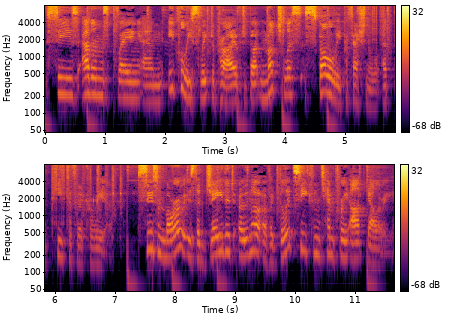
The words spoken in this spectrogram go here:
sees Adams playing an equally sleep deprived but much less scholarly professional at the peak of her career. Susan Morrow is the jaded owner of a glitzy contemporary art gallery,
